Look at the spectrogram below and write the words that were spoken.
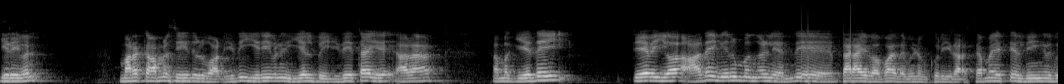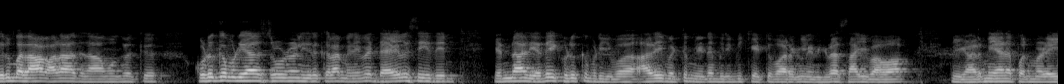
இறைவன் மறக்காமல் செய்துவிடுவான். இது இறைவனின் இயல்பு. இதைத்தான் ஆனால் நமக்கு எதை தேவையோ அதை விரும்புங்கள் என்று தாய் பாபா நம்மிடம் கூறுகிறார். சமயத்தில் நீங்கள் விரும்பலாம் ஆனால் அது நான் உங்களுக்கு கொடுக்க முடியாத சூழ்நிலை இருக்கலாம். எனவே தயவு செய்து என்னால் எதை கொடுக்க முடியுமோ அதை மட்டும் என்னிடம் விரும்பி கேட்டு வாருங்கள் என்கிறார் சாய்பாபா மிக அருமையான பொன்மழை.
